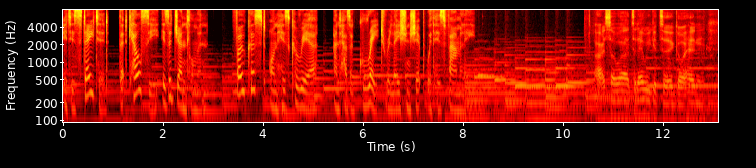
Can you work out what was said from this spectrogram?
It is stated that Kelce is a gentleman, focused on his career, and has a great relationship with his family. All right, so uh, today we get to go ahead and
